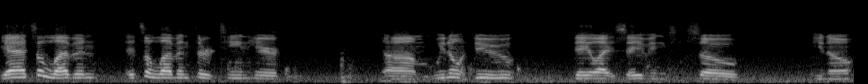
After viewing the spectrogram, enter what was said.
Yeah, it's 11. It's 11:13 here. Um, we don't do daylight savings, so you know,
